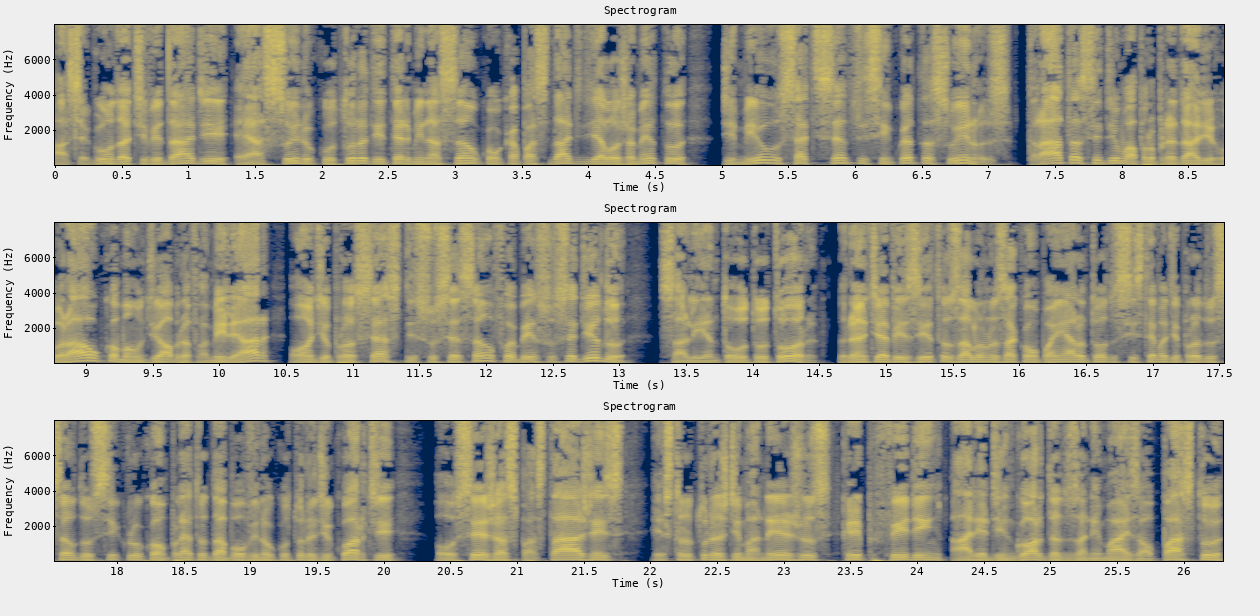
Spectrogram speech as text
A segunda atividade é a suinocultura de terminação, com capacidade de alojamento de 1.750 suínos. Trata-se de uma propriedade rural com mão de obra familiar, onde o processo de sucessão foi bem sucedido, salientou o tutor. Durante a visita, os alunos acompanharam todo o sistema de produção do ciclo completo da bovinocultura de corte, ou seja, as pastagens, estruturas de manejos, creep feeding, área de engorda dos animais ao pasto,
